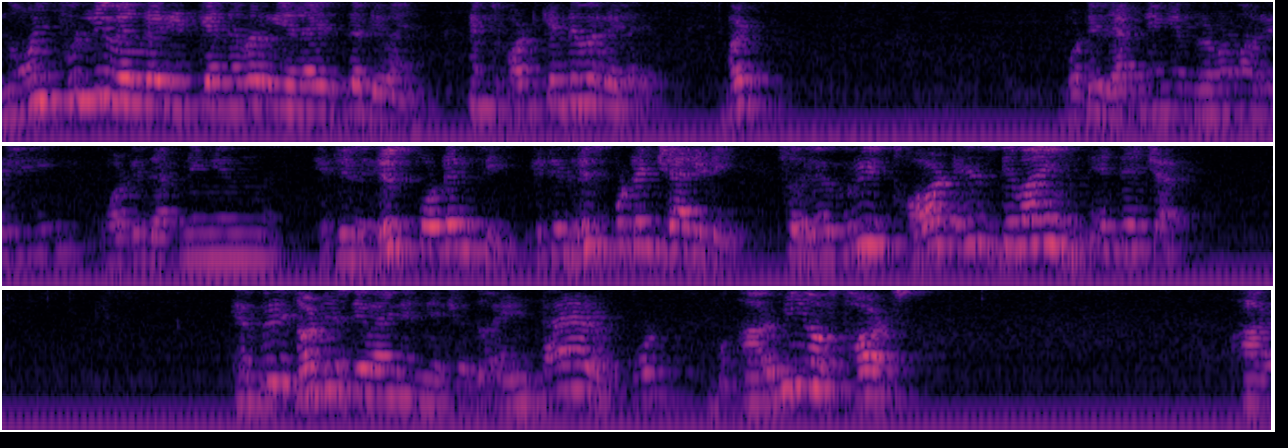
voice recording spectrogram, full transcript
knowing fully well that it can never realize the divine, thought can never realize. But what is happening in Raman Maharishi, what is happening in, It is his potency, it is his potentiality. So every thought is divine in nature. Every thought is divine in nature. The entire army of thoughts are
